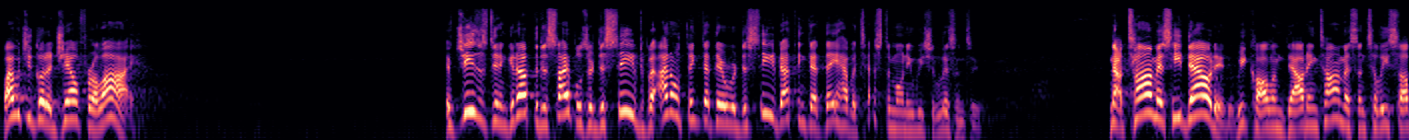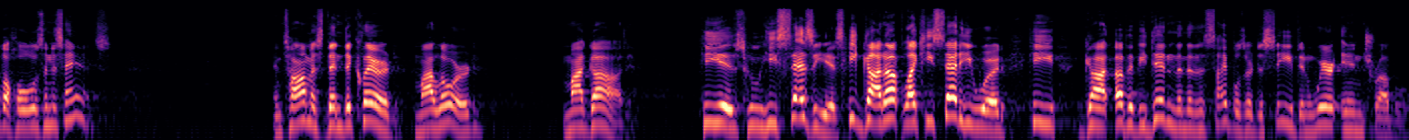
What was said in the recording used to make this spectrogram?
why would you go to jail for a lie? If Jesus didn't get up, the disciples are deceived, but I don't think that they were deceived. I think that they have a testimony we should listen to. Now, Thomas, he doubted. We call him Doubting Thomas until he saw the holes in his hands. And Thomas then declared, My Lord, my God. He is who he says he is. He got up like he said he would. He got up. If he didn't, then the disciples are deceived and we're in trouble.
